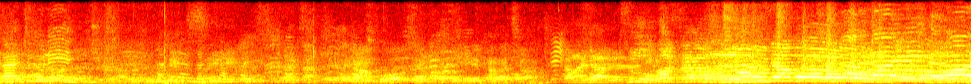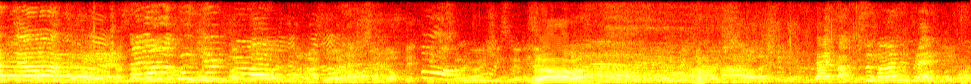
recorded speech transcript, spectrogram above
Dai Giulia! Dai, dai, forza! Brava. Dai, Fabio, su, fallate prego.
